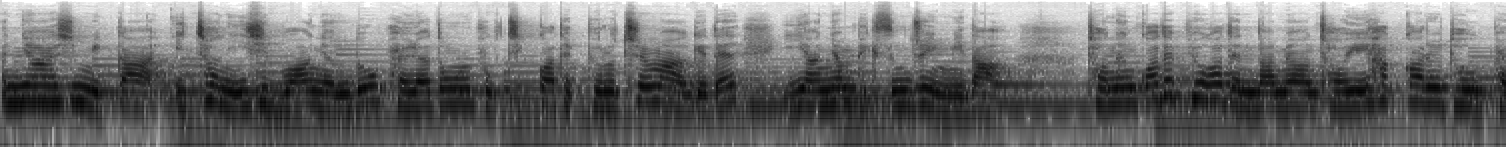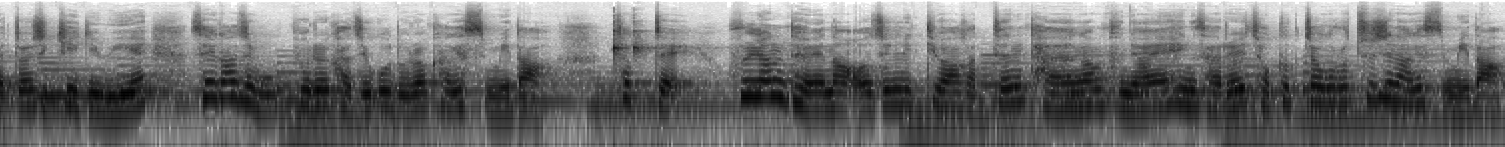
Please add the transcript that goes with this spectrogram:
안녕하십니까. 2025학년도 반려동물 복지과 대표로 출마하게 된 2학년 백승주입니다. 저는 과 대표가 된다면 저희 학과를 더욱 발전시키기 위해 세 가지 목표를 가지고 노력하겠습니다. 첫째, 훈련 대회나 어질리티와 같은 다양한 분야의 행사를 적극적으로 추진하겠습니다.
